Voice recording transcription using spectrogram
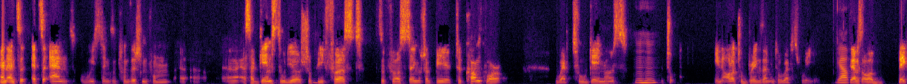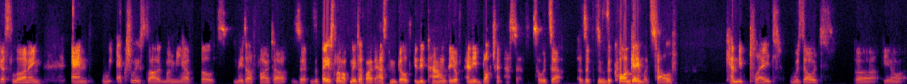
and at the, at the end, we think the transition from uh, uh, as a game studio should be first. The first thing should be to conquer Web two gamers mm-hmm. to in order to bring them into Web3. Yeah. That is our biggest learning. And we actually started when we have built MetaFighter, the, the baseline of MetaFighter has been built independently of any blockchain asset. So it's a, the, the core game itself can be played without, uh, you know,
